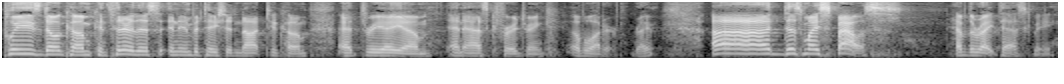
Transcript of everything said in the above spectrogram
Please don't come. Consider this an invitation not to come at 3 a.m. and ask for a drink of water, right? Uh, does my spouse have the right to ask me?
